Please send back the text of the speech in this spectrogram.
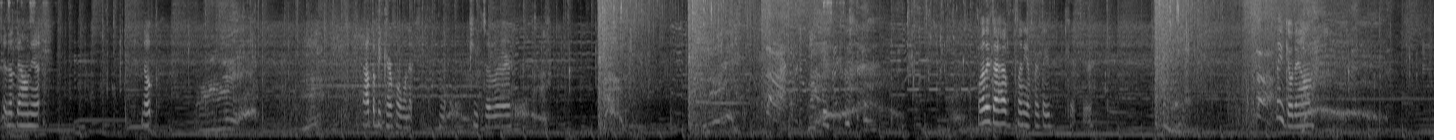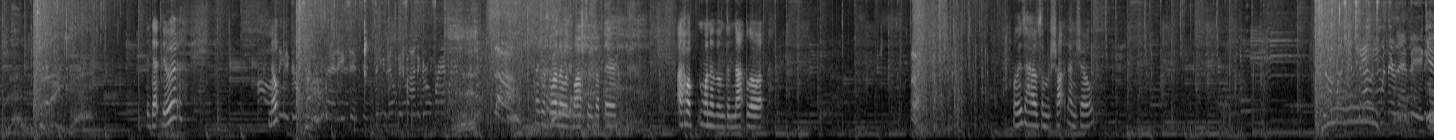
Is it down yet? Nope. I have to be careful when it, when it pukes over well, at least I have plenty of first aid kits here. Please go down. Did that do it? Nope. I just swore there was boxes up there. I hope one of them did not blow up. Well, at least I have some shotgun shells.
